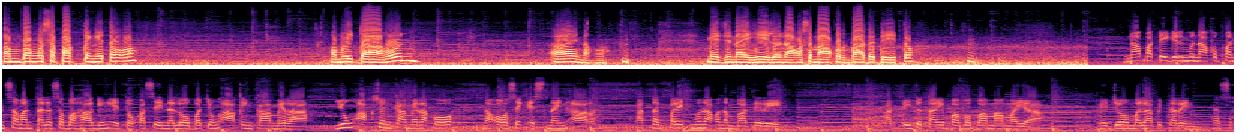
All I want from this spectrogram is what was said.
Ang bango sa pakting ito, oh. Amoy dahon. Ay, nako. Medyo nahihilo na ako sa mga kurbada dito. Napatigil muna ako pansamantala sa bahaging ito kasi nalobat yung aking camera, yung action camera ko na OSEC S9R. At nagpalit muna ako ng battery. At dito tayo bababa mamaya. Medyo malapit na rin. Nasa,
